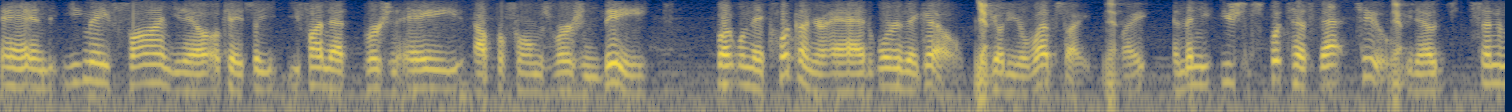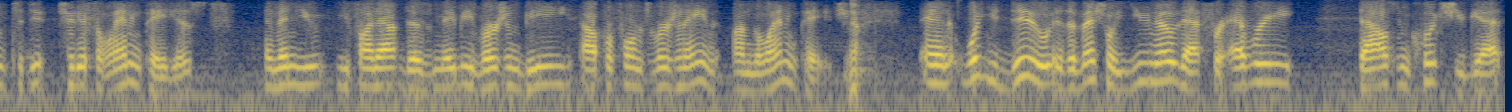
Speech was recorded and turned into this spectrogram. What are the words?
and you may find, you know, okay, so you find that version A outperforms version B, but when they click on your ad, where do they go? Yep. They go to your website, yep. right? And then you, you should split test that too. Yep. You know, send them to two different landing pages and then you you find out does maybe version B outperforms version A on the landing page. Yep. And what you do is eventually you know that for every thousand clicks you get,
